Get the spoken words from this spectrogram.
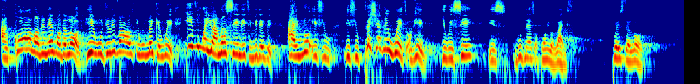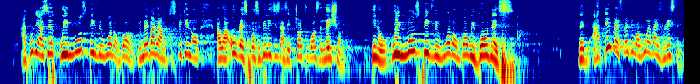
and call on the name of the Lord. He will deliver us, He will make a way. Even when you are not seeing it immediately. I know if you if you patiently wait on Him, you will see His goodness upon your life. Praise the Lord. I put it, I say, we must speak the word of God. Remember that I'm speaking on our own responsibilities as a church towards the nation. You know, we must speak the word of God with boldness. And irrespective of whoever is listening,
